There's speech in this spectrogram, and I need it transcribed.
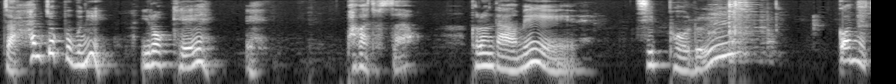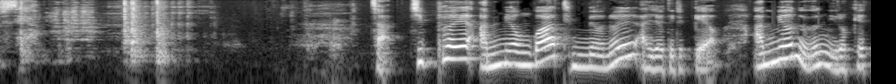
자, 한쪽 부분이 이렇게 예, 박아졌어요. 그런 다음에 지퍼를 꺼내주세요. 자, 지퍼의 앞면과 뒷면을 알려드릴게요. 앞면은 이렇게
